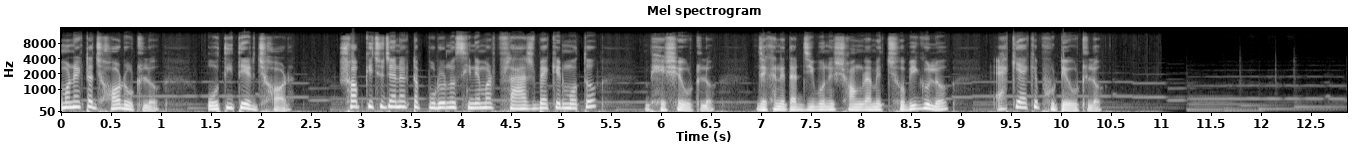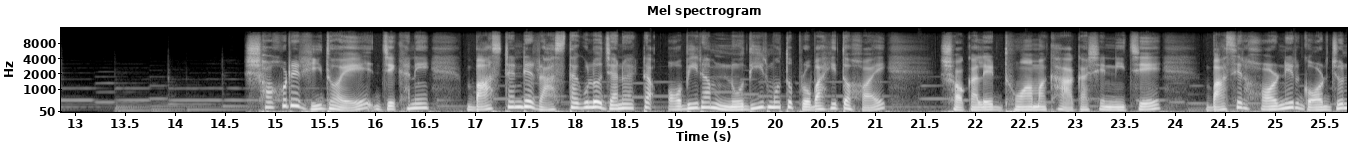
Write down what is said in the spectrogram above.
এমন একটা ঝড় উঠল, অতীতের ঝড়। সব কিছু যেন একটা পুরনো সিনেমার ফ্ল্যাশব্যাকের মতো ভেসে উঠল, যেখানে তার জীবনের সংগ্রামের ছবিগুলো একে একে ফুটে উঠল। শহরের হৃদয়ে যেখানে বাসস্ট্যান্ডের রাস্তাগুলো যেন একটা অবিরাম নদীর মতো প্রবাহিত হয়, সকালের ধোঁয়ামাখা আকাশের নিচে বাসের হর্নের গর্জন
